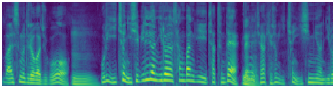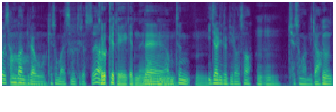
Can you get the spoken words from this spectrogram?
말씀을 드려가지고 음. 우리 2021년 1월 상반기 차트인데 네네. 제가 계속 2020년 1월 상반기라고 아. 계속 말씀을 드렸어요. 그렇게 되겠네요. 네, 음. 아무튼 음. 이 자리를 빌어서 음, 음. 죄송합니다. 이건,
